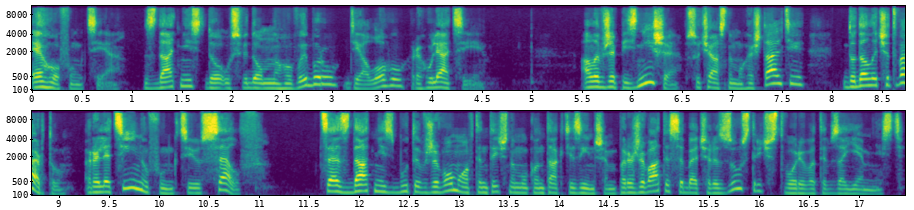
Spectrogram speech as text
его-функція здатність до усвідомленого вибору, діалогу, регуляції. Але вже пізніше, в сучасному гештальті, додали четверту реляційну функцію self. Це здатність бути в живому автентичному контакті з іншим, переживати себе через зустріч, створювати взаємність.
